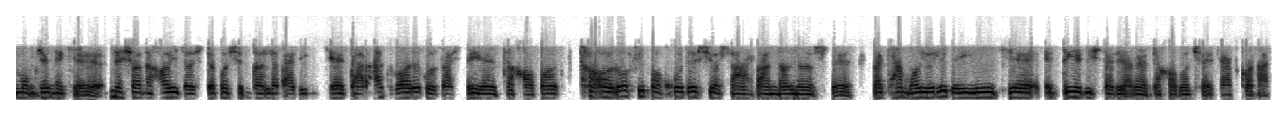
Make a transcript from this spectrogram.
ممکنه که نشانه هایی داشته باشه داله بر این که در ادوار گذشته انتخابات تعارفی با خودش یا شهروندان داشته و تمایلی به این که عده بیشتری در انتخابات شرکت کنند.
